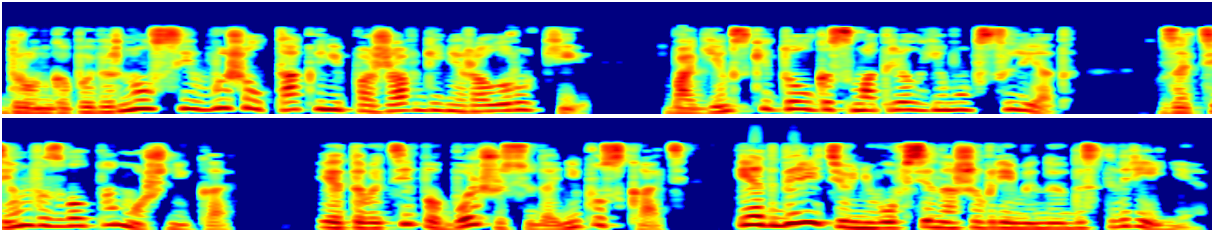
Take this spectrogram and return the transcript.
Дронго повернулся и вышел, так и не пожав генералу руки. Богемский долго смотрел ему вслед, Затем вызвал помощника. Этого типа больше сюда не пускать. И отберите у него все наши временные удостоверения.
